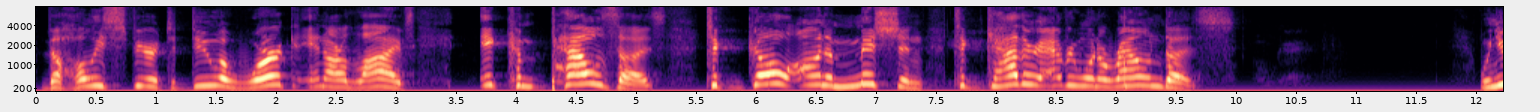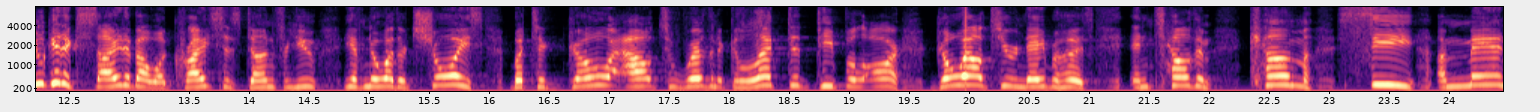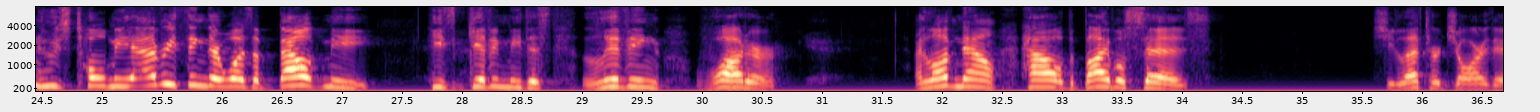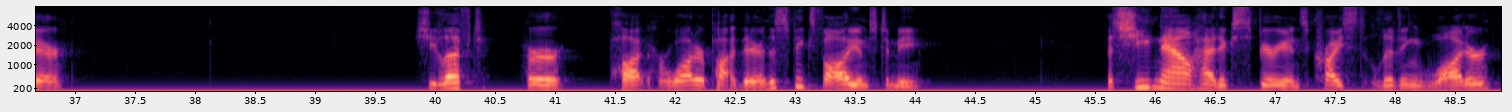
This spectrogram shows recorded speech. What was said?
the Holy Spirit to do a work in our lives, it compels us to go on a mission to gather everyone around us. When you get excited about what Christ has done for you, you have no other choice but to go out to where the neglected people are. Go out to your neighborhoods and tell them, Come see a man who's told me everything there was about me. He's giving me this living water. I love now how the Bible says she left her jar there. She left her pot, her water pot there. And this speaks volumes to me that she now had experienced Christ's living water,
